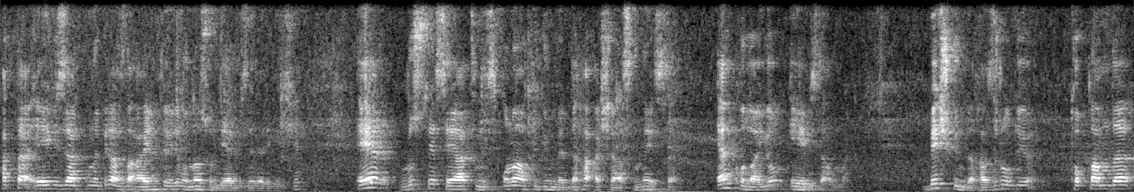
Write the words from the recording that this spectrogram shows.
Hatta e-vize hakkında biraz da ayrıntı vereyim ondan sonra diğer vizelere geçeyim. Eğer Rusya seyahatiniz 16 gün ve daha aşağısındaysa en kolay yol e-vize almak. 5 günde hazır oluyor. Toplamda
